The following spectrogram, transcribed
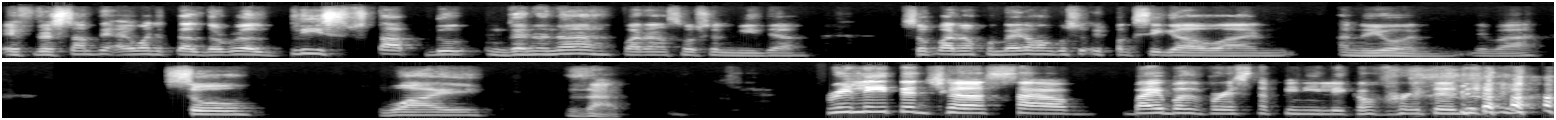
If there's something I want to tell the world, please stop do Ganon na, parang social media. So parang kung meron kang gusto ipagsigawan, ano yun, di ba? So, why that? Related siya sa Bible verse na pinili ko for today.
